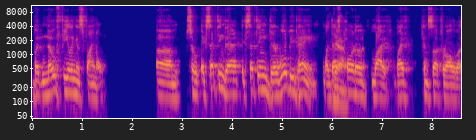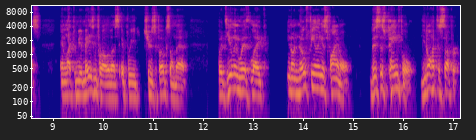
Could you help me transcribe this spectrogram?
but no feeling is final. Um, so accepting that, accepting there will be pain, like that's Yeah. part of life. Life can suck for all of us, and life can be amazing for all of us if we choose to focus on that. But dealing with like, you know, no feeling is final. This is painful. You don't have to suffer.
